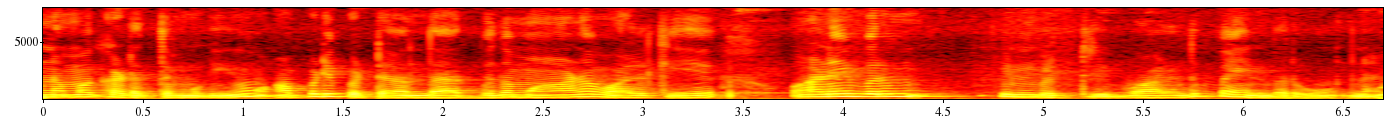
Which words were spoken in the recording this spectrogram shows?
நம்ம கடத்த முடியும். அப்படிப்பட்ட அந்த அற்புதமான வாழ்க்கையை அனைவரும் பின்பற்றி வாழ்ந்து பயன்பெறுவோம்.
